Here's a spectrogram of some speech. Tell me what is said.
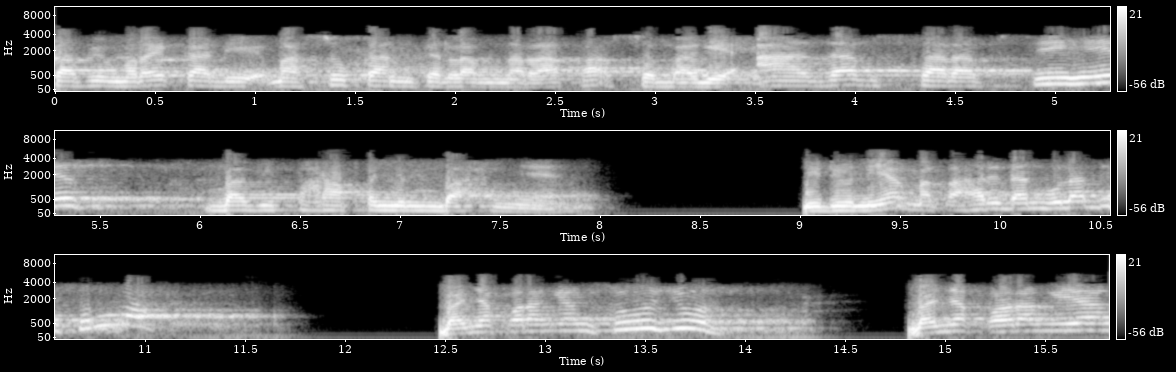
Tapi mereka dimasukkan ke dalam neraka sebagai azab secara psikis bagi para penyembahnya. Di dunia matahari dan bulan disembah. Banyak orang yang sujud. Banyak orang yang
